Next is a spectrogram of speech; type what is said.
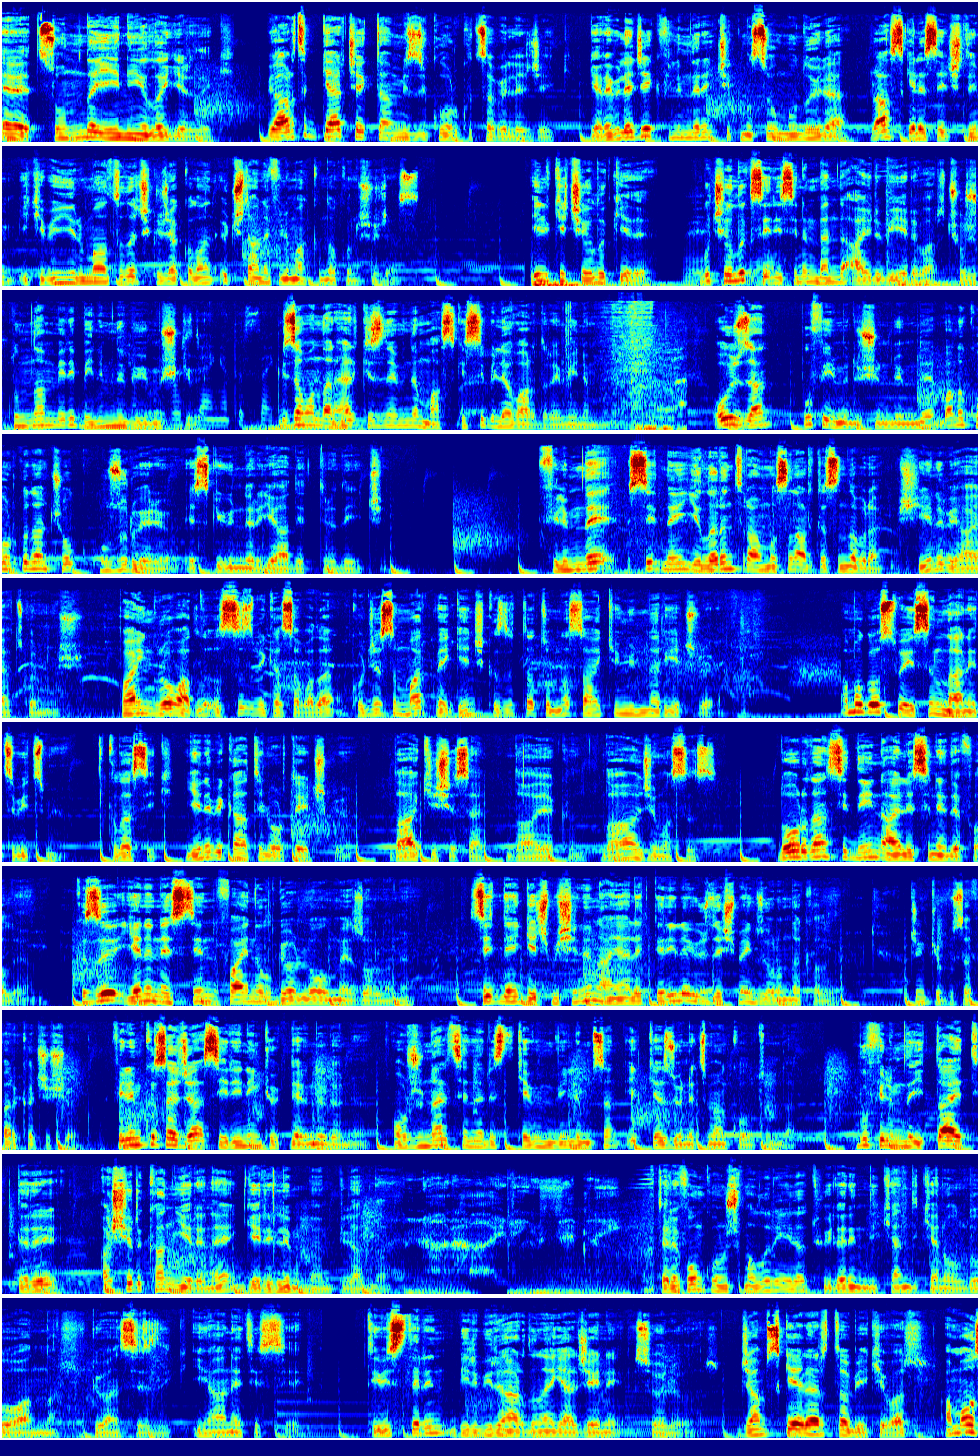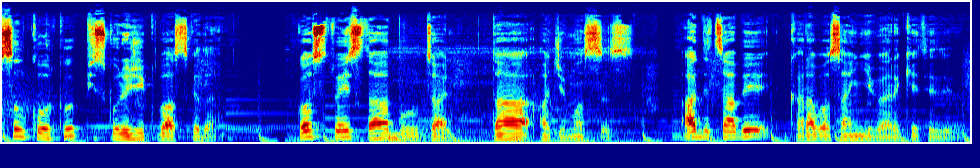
Evet, sonunda yeni yıla girdik. Ve artık gerçekten bizi korkutabilecek, gelebilecek filmlerin çıkması umuduyla rastgele seçtiğim 2026'da çıkacak olan 3 tane film hakkında konuşacağız. İlki Çığlık 7. Bu Çığlık serisinin bende ayrı bir yeri var. Çocukluğumdan beri benimle büyümüş gibi. Bir zamanlar herkesin evinde maskesi bile vardır eminim buna. O yüzden bu filmi düşündüğümde bana korkudan çok huzur veriyor eski günleri yad ettirdiği için. Filmde Sidney yılların travmasını arkasında bırakmış, yeni bir hayat kurmuş. Pine Grove adlı ıssız bir kasabada kocası Mark ve genç kızı Tatum'la sakin günler geçiriyor. Ama Ghostface'in laneti bitmiyor. Klasik, yeni bir katil ortaya çıkıyor. Daha kişisel, daha yakın, daha acımasız. Doğrudan Sidney'in ailesini hedef alıyor. Kızı yeni neslin Final Girl'ü olmaya zorlanıyor. Sidney geçmişinin hayaletleriyle yüzleşmek zorunda kalıyor. Çünkü bu sefer kaçış yok. Film kısaca serinin köklerine dönüyor. Orijinal senarist Kevin Williamson ilk kez yönetmen koltuğunda. Bu filmde iddia ettikleri aşırı kan yerine gerilim ön planda. Telefon konuşmalarıyla tüylerin diken diken olduğu o anlar, güvensizlik, ihanet hissi, twistlerin birbiri ardına geleceğini söylüyorlar. Jumpscare'ler tabii ki var ama asıl korku psikolojik baskıda. Ghostface daha brutal, daha acımasız. Adeta bir karabasan gibi hareket ediyor.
